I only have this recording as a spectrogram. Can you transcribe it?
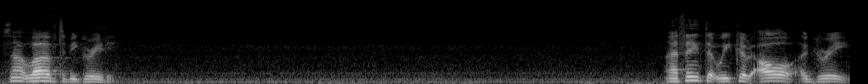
It's not love to be greedy. I think that we could all agree.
